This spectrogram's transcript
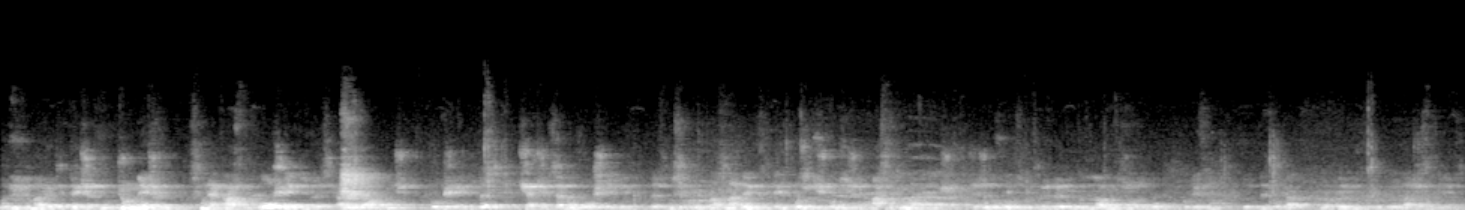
vorbim de Margaret Thatcher, nu? John Major spunea că astăzi 20 entități care erau atunci, 20 entități, ceea ce înseamnă 20 entități. Nu se pune până să avem politici și politici, astăzi nu mai avem așa. Și acest lucru, la un nu puteți dezvolta în această direcție.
